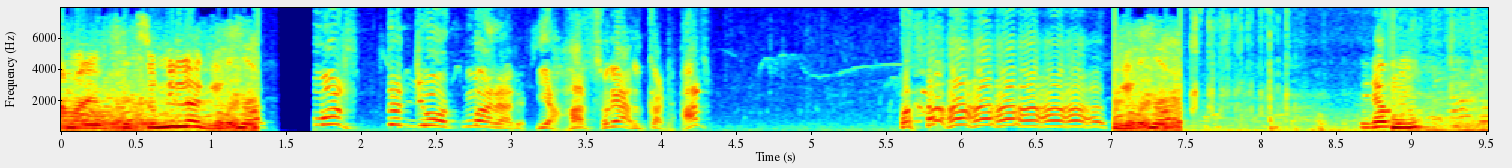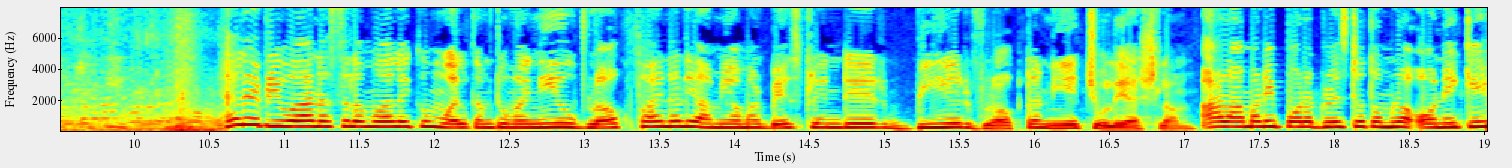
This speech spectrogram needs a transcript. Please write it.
আমার সুন্নি লাগে। মস্ত জোক মারা ইয়া হাস হালকা হাস। 여러분 হ্যালো এভরিওয়ান আসসালামু আলাইকুম welcome to my new blog finally আমি আমার বেস্ট ফ্রেন্ডের বিয়ের ব্লগটা নিয়ে চলে আসলাম। আর আমার এই পরা ড্রেসটা তোমরা অনেকেই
